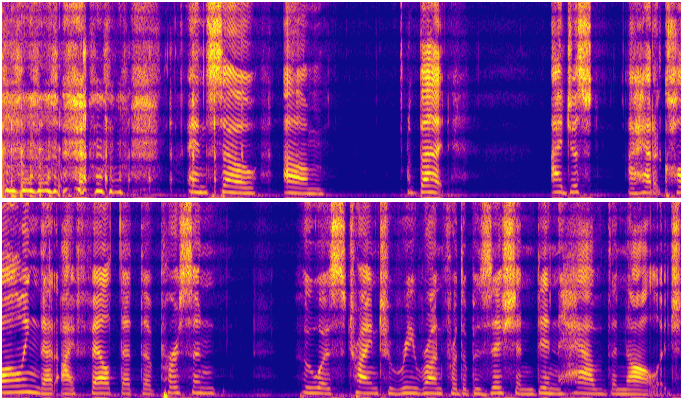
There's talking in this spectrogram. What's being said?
and so, um, but I just, I had a calling that I felt that the person who was trying to rerun for the position didn't have the knowledge.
